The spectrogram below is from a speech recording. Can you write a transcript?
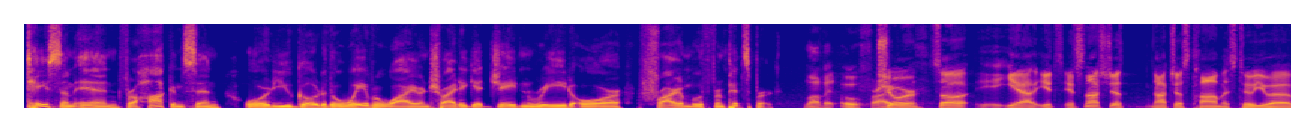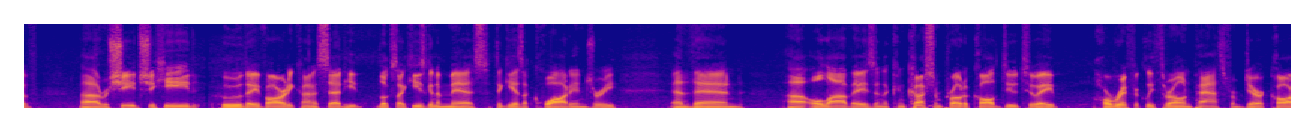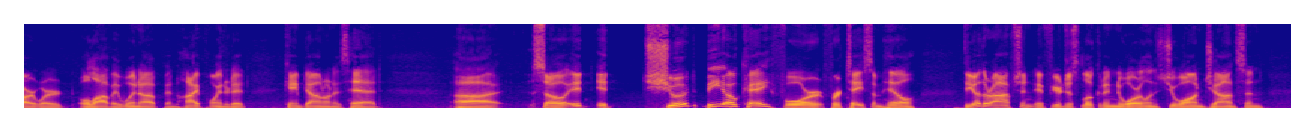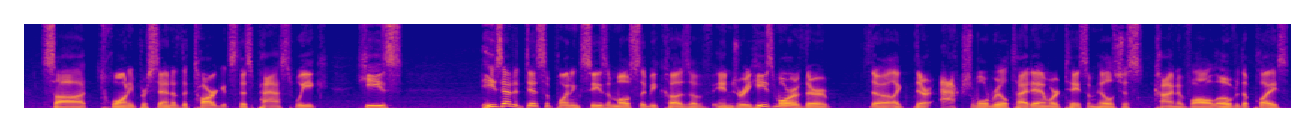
Taysom in for Hockenson, or do you go to the waiver wire and try to get Jayden Reed or Freiermuth from Pittsburgh? Love it. Oh, Friday. Sure. So yeah, it's it's not just not just Thomas too. You have uh, Rashid Shaheed, who they've already kind of said he looks like he's going to miss. I think he has a quad injury, and then uh, Olave is in the concussion protocol due to a horrifically thrown pass from Derek Carr, where Olave went up and high pointed it, came down on his head. Uh, so it it should be okay for for Taysom Hill. The other option, if you're just looking in New Orleans, Juwan Johnson saw 20% of the targets this past week. He's he's had a disappointing season mostly because of injury. He's more of their the like their actual real tight end where Taysom Hill's just kind of all over the place.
